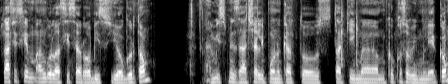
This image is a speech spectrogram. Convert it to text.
klasické mango lassi sa robí s jogurtom a my sme začali ponúkať to s takým um, kokosovým mliekom,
